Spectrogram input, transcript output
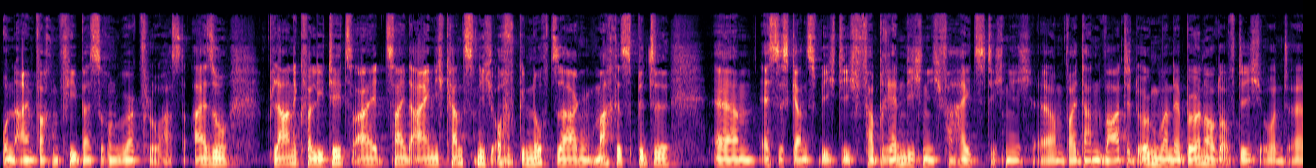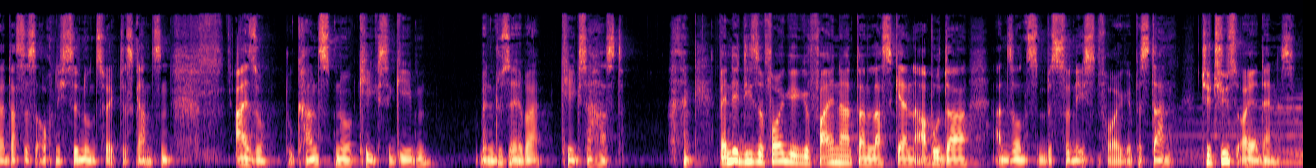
und einfach einen viel besseren Workflow hast. Also plane Qualitätszeit ein. Ich kann es nicht oft genug sagen. Mach es bitte. Ähm, es ist ganz wichtig. Verbrenn dich nicht, verheiz dich nicht, ähm, weil dann wartet irgendwann der Burnout auf dich und äh, das ist auch nicht Sinn und Zweck des Ganzen. Also, du kannst nur Kekse geben, wenn du selber Kekse hast. Wenn dir diese Folge gefallen hat, dann lass gerne ein Abo da. Ansonsten bis zur nächsten Folge. Bis dann. Tschüss, tschüss, euer Dennis.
